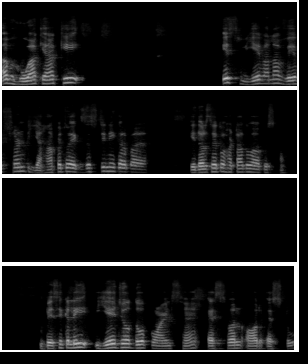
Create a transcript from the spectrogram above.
अब हुआ क्या कि इस ये वाला वेव फ्रंट यहाँ पे तो एग्जिस्ट ही नहीं कर पाया। इधर से तो हटा दो आप इसको। बेसिकली ये जो दो पॉइंट्स हैं S1 और S2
